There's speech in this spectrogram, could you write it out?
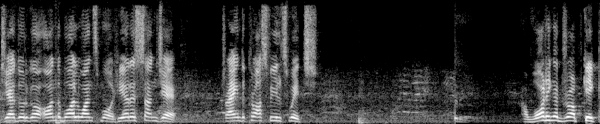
Jai Durga on the ball once more. Here is Sanjay trying the crossfield switch. Awarding a drop kick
